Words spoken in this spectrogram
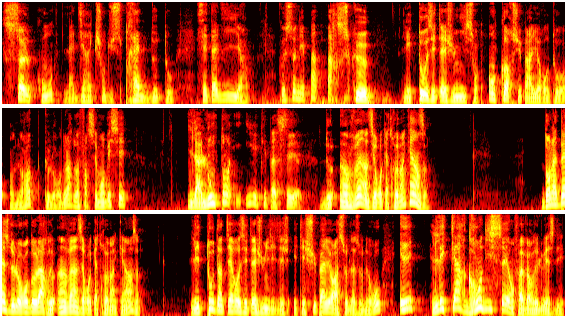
seul compte la direction du spread de taux. C'est-à-dire que ce n'est pas parce que les taux aux États-Unis sont encore supérieurs aux taux en Europe que l'euro-dollar doit forcément baisser. Il a longtemps, il était passé de 1,20 à 0,95. Dans la baisse de l'euro-dollar de 1,20 à 0,95, les taux d'intérêt aux États-Unis étaient, supérieurs à ceux de la zone euro et l'écart grandissait en faveur de l'USD.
